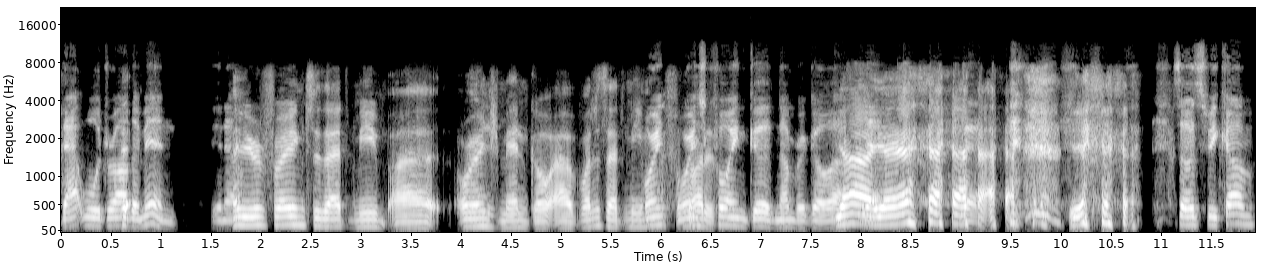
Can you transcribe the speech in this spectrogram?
that will draw them in you know, are you referring to that meme? Uh, orange men go up. What does that mean? Orange, orange it. coin good, number go up. Yeah, yeah, yeah. yeah. so it's become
